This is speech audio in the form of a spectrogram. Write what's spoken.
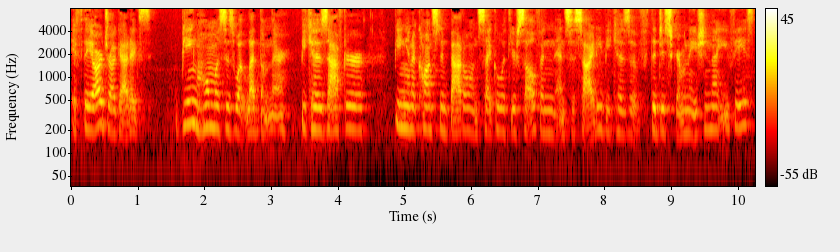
if they are drug addicts being homeless is what led them there. Because after being in a constant battle and cycle with yourself and, and society because of the discrimination that you face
